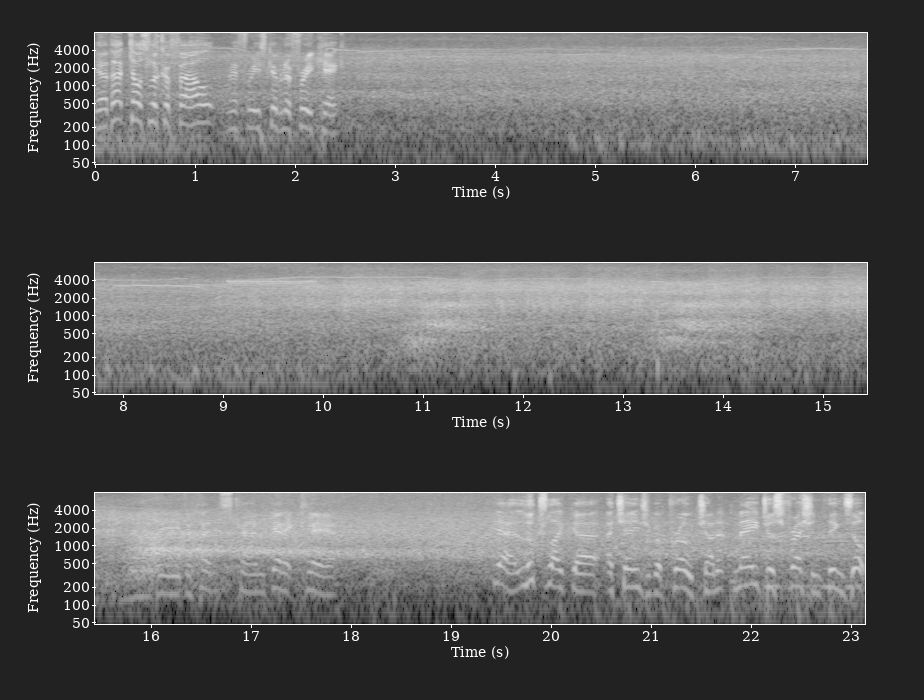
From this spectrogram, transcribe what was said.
Yeah, that does look a foul. Referee's given a free kick. can get it clear. Yeah, it looks like a, a, change of approach and it may just freshen things up.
